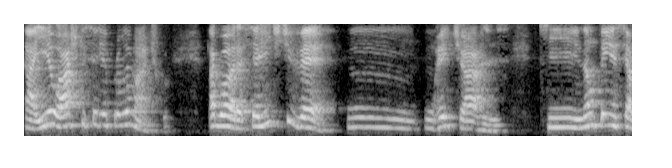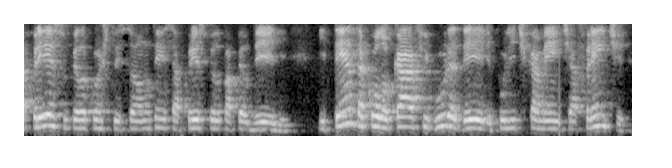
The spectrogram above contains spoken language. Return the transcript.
Aí eu acho que seria problemático. Agora, se a gente tiver um, um rei Charles que não tem esse apreço pela Constituição, não tem esse apreço pelo papel dele, e tenta colocar a figura dele politicamente à frente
